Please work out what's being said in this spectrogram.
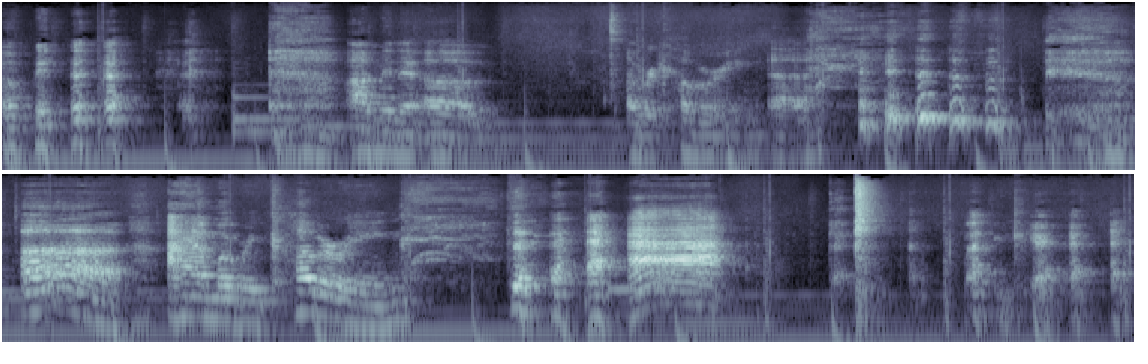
I'm in a, um, a recovering, uh, uh, I am a recovering, my God.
